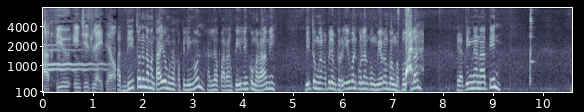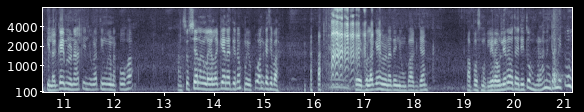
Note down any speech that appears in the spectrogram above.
A few inches later. At dito na naman tayo mga kapilingon. Hala, parang feeling ko marami. Dito mga kapilingon, pero iwan ko lang kung meron bang mapuslan. Kaya tingnan natin. Ilagay muna natin yung ating mga nakuha. Ang sosyal ang lalagyan natin, no? May upuan kasi ba? Kaya bulagay muna natin yung bag dyan. Tapos magliraw-liraw tayo dito. Maraming damit, oh.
